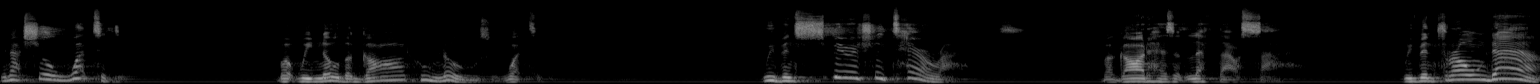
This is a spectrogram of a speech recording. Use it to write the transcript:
We're not sure what to do, but we know the God who knows what to do. We've been spiritually terrorized, but God hasn't left our side. We've been thrown down,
